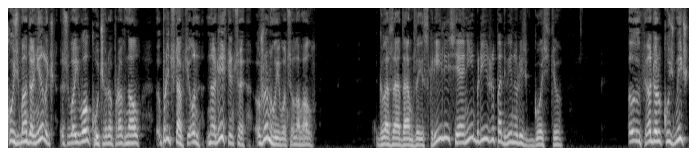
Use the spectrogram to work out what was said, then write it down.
Кузьма Данилович своего кучера прогнал. Представьте, он на лестнице жену его целовал. Глаза дам заискрились, и они ближе подвинулись к гостю. — Федор Кузьмич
